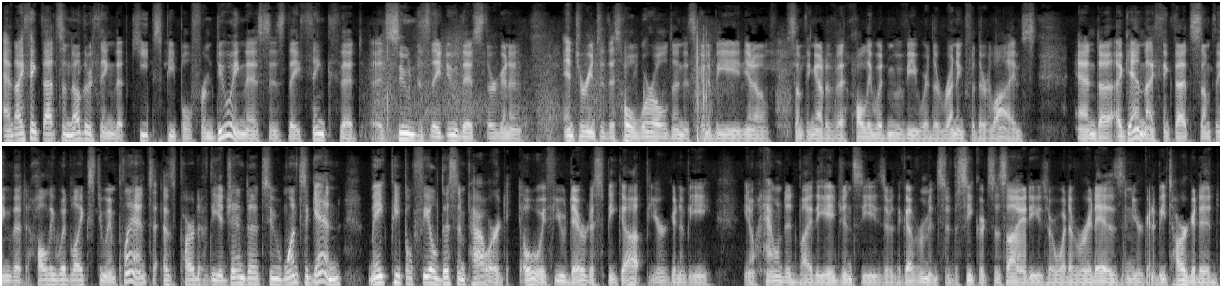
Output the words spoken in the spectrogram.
And I think that's another thing that keeps people from doing this is they think that as soon as they do this, they're going to enter into this whole world and it's going to be you know something out of a Hollywood movie where they're running for their lives. And uh, again, I think that's something that Hollywood likes to implant as part of the agenda to once again make people feel disempowered. Oh, if you dare to speak up, you're going to be, you know, hounded by the agencies or the governments or the secret societies or whatever it is, and you're going to be targeted.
